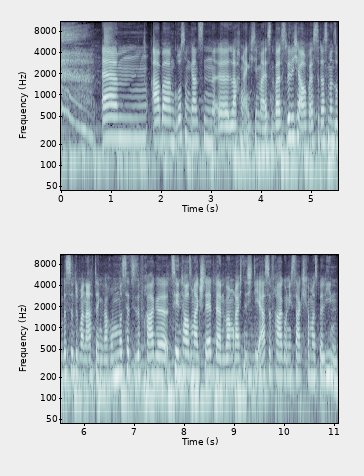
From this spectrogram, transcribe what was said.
ähm, aber im Großen und Ganzen äh, lachen eigentlich die meisten, weil das will ich ja auch, weißt du, dass man so ein bisschen drüber nachdenkt, warum muss jetzt diese Frage 10.000 Mal gestellt werden? Warum reicht nicht die erste Frage und ich sage, ich komme aus Berlin?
